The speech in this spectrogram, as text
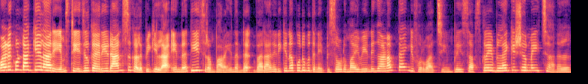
വഴക്കുണ്ടാക്കിയാൽ ആരെയും സ്റ്റേജിൽ കയറി ഡാൻസ് കളിപ്പിക്കില്ല എന്ന് ടീച്ചറും പറയുന്നുണ്ട്. വരാനിരിക്കുന്ന പുതുപുത്തൻ എപ്പിസോഡുമായി വീണ്ടും കാണാം. Thank for watching. Please subscribe like share my channel.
